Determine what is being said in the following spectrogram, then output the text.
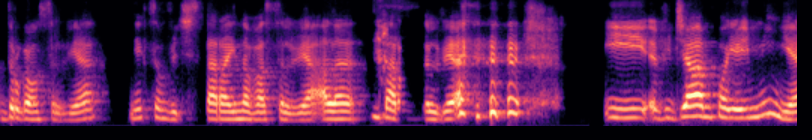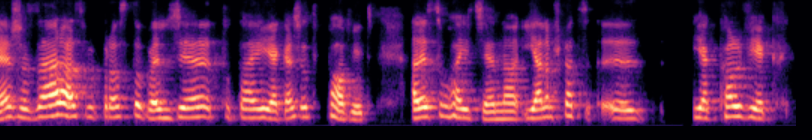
drugą Sylwię. Nie chcę mówić stara i nowa Sylwia, ale starą Sylwię. I widziałam po jej minie, że zaraz po prostu będzie tutaj jakaś odpowiedź. Ale słuchajcie, no ja na przykład y, jakkolwiek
